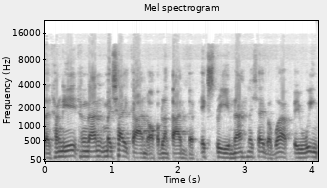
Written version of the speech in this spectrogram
แต่ทั้งนี้ทั้งนั้นไม่ใช่การออกกำลังกายแบบเอ็กซ์ตรีมนะ ไม่ใช่แบบว่าไปวิ่ง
